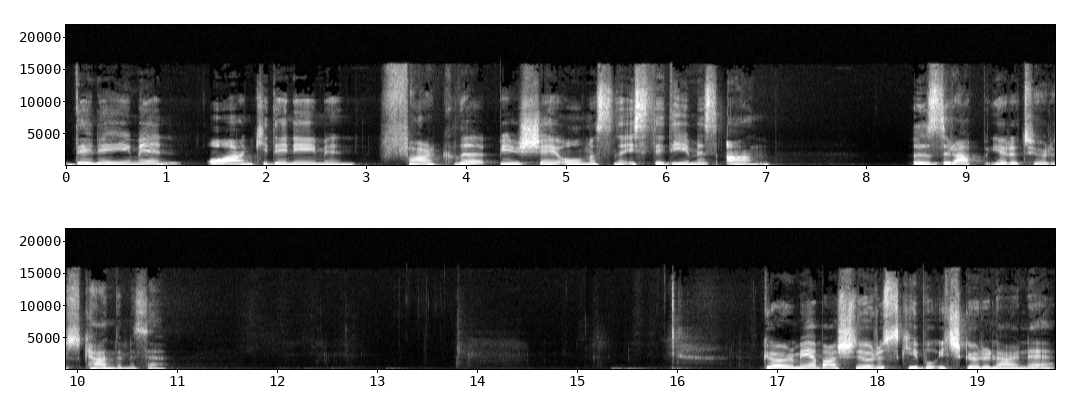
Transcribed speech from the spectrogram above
Deneyimin, o anki deneyimin farklı bir şey olmasını istediğimiz an ızdırap yaratıyoruz kendimize. Görmeye başlıyoruz ki bu içgörülerle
